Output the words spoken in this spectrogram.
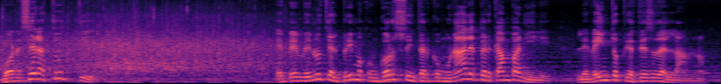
Buonasera a tutti e benvenuti al primo concorso intercomunale per campanili, l'evento più atteso dell'anno.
